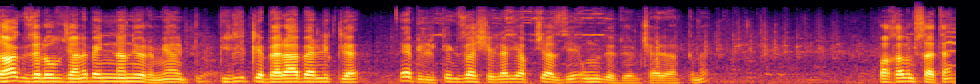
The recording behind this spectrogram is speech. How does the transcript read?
daha güzel olacağına ben inanıyorum. Yani birlikle, beraberlikle hep birlikte güzel şeyler yapacağız diye umut ediyorum Çayır hakkında. Bakalım zaten.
